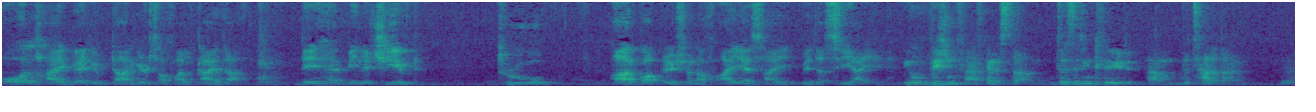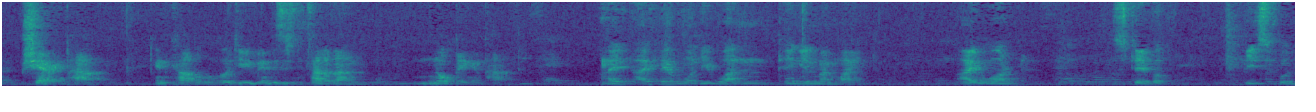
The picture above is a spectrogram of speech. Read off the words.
All high value targets of Al Qaeda, they have been achieved through our cooperation of ISI with the CIA. Your vision for Afghanistan, does it include um, the Taliban sharing power in Kabul, or do you envisage the Taliban not being in power? I, I have only one thing in my mind. I want stable, peaceful,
